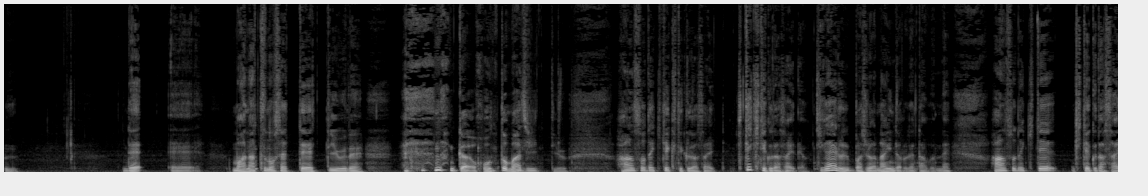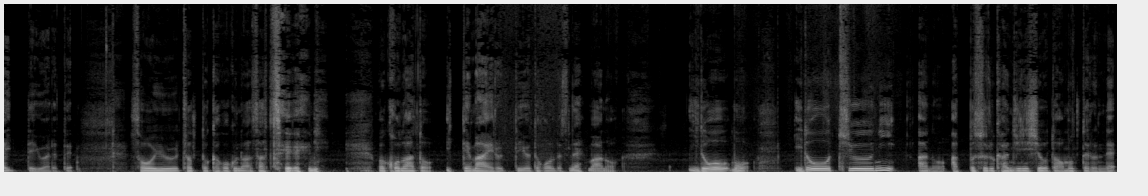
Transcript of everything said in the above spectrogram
うん。で、えー、真夏の設定っていうね、なんか、ほんとマジっていう。半袖着てきてください。着てきてくださいだよ。着替える場所がないんだろうね、多分ね。半袖着て来てくださいって言われて、そういうちょっと過酷な撮影に まこの後行ってまいるっていうところですね。まあ、あの、移動、もう、移動中に、あの、アップする感じにしようとは思ってるんで、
